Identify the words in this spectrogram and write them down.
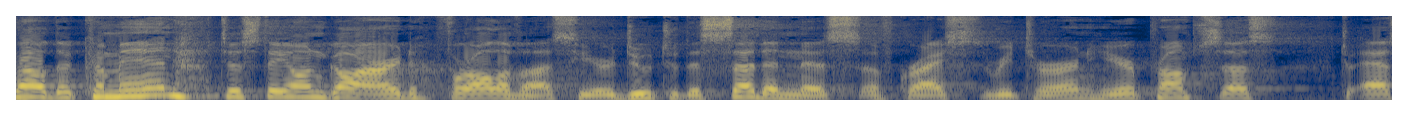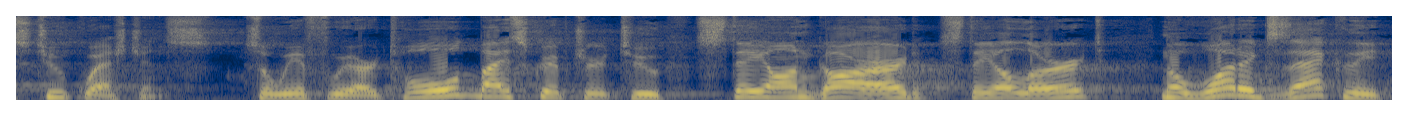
Now, the command to stay on guard for all of us here, due to the suddenness of Christ's return here, prompts us to ask two questions. So if we are told by scripture to stay on guard, stay alert, now what exactly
